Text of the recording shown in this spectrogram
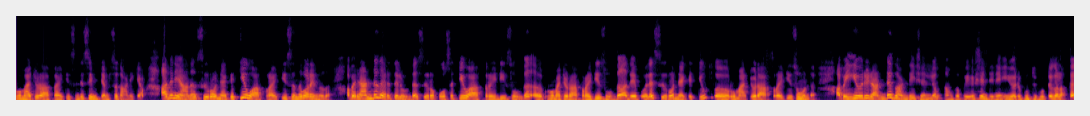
റുമാറ്റോഡ് ആർത്രൈറ്റീസിന്റെ സിംറ്റംസ് കാണിക്കാം. അതിനെയാണ് സിറോ നെഗറ്റീവ് ആർത്രൈറ്റീസ് എന്ന് പറയുന്നത്. അപ്പൊ രണ്ട് തരത്തിലുണ്ട്. സിറോ പോസിറ്റീവ് ആർത്രൈറ്റീസ് ഉണ്ട് റുമാറ്റോഡ് ആർത്രൈറ്റീസ് ഉണ്ട്. അതേപോലെ സിറോ നെഗറ്റീവ് റുമാറ്റോഡ് ആർത്രൈറ്റീസും ഉണ്ട്. അപ്പൊ ഈ ഒരു രണ്ട് കണ്ടീഷനിലും നമുക്ക് പേഷ്യന്റിന് ഈ ഒരു ബുദ്ധിമുട്ടുകളൊക്കെ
